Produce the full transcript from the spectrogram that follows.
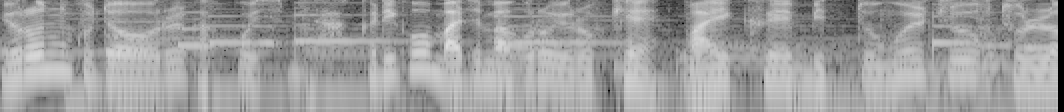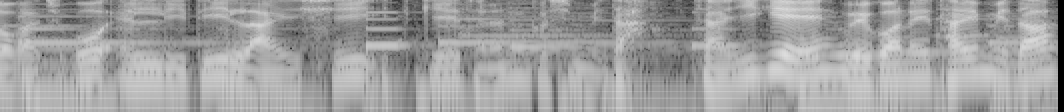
이런 구조를 갖고 있습니다. 그리고 마지막으로 이렇게 마이크의 밑둥을 쭉 둘러가지고 LED 라이트이 있게 되는 것입니다. 자, 이게 외관의 다입니다.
